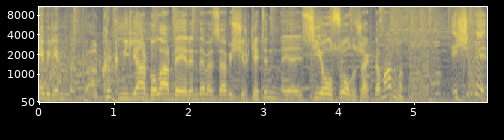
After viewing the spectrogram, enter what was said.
Ne bileyim 40 milyar dolar değerinde mesela bir şirketin CEO'su olacak tamam mı? E şimdi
